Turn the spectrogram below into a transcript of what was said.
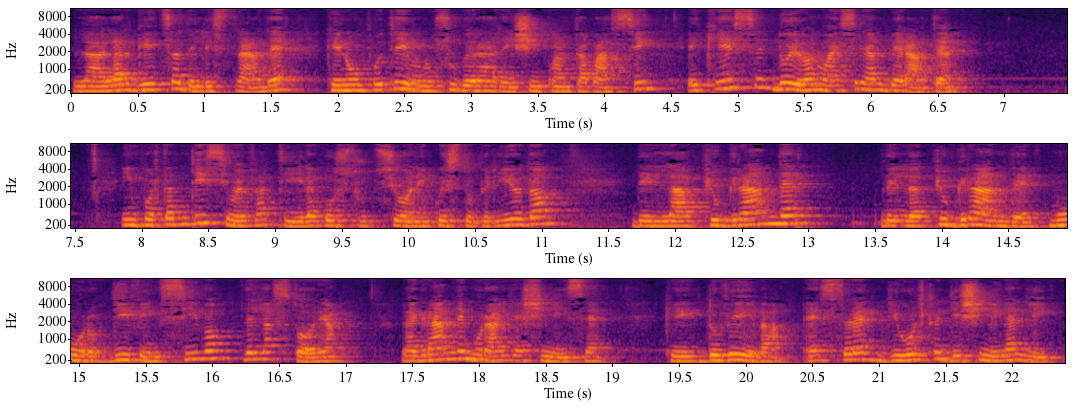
la larghezza delle strade che non potevano superare i 50 passi e che esse dovevano essere alberate. Importantissima infatti la costruzione in questo periodo più grande, del più grande muro difensivo della storia, la grande muraglia cinese, che doveva essere di oltre 10.000 li.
